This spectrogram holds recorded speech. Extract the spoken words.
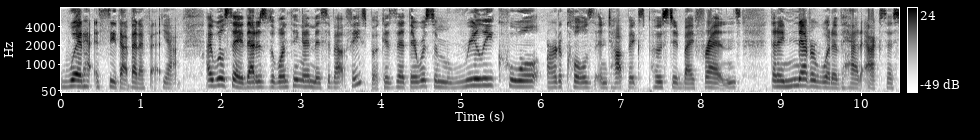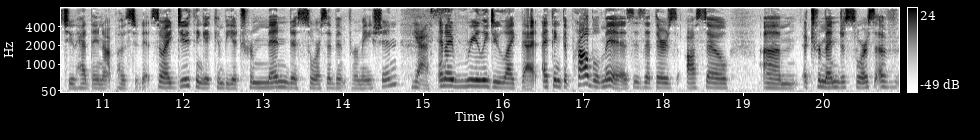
would see that benefit. Yeah. I will say that is the one thing I miss about Facebook is that there was some really cool articles and topics posted by friends that I never would have had access to had they not posted it. So I do think it can be a tremendous source of information. Yes. And I really do like that. I think the problem is is that there's also um, a tremendous source of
